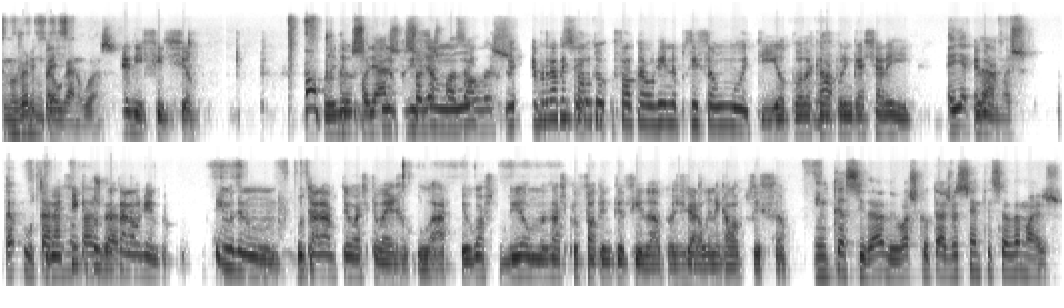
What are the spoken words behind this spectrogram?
A meu ver, não tem lugar no 11. É difícil. Não, porque se olhares, se olhares para as aulas. A verdade é que falta, falta, alguém na posição 8 e ele pode acabar não. por encaixar aí. Aí é que Agora, dá, mas o Tarab não está a contratar alguém Sim, mas eu não, o Tarab eu acho que ele é irregular. Eu gosto dele, mas acho que falta intensidade para jogar ali naquela posição. Intensidade? Eu acho que ele às vezes tem intensidade a mais,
